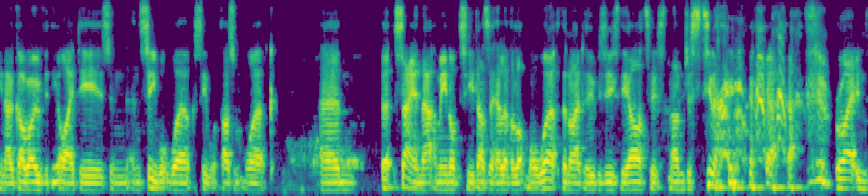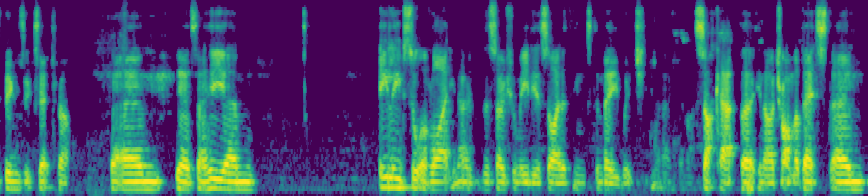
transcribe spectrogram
you know, go over the ideas and, and see what works, see what doesn't work. Um, but saying that, I mean, obviously he does a hell of a lot more work than I do because he's the artist and I'm just, you know, writing things, etc. But um, yeah, so he um, he leaves sort of like you know the social media side of things to me, which you know, I suck at, but you know I try my best. Um,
